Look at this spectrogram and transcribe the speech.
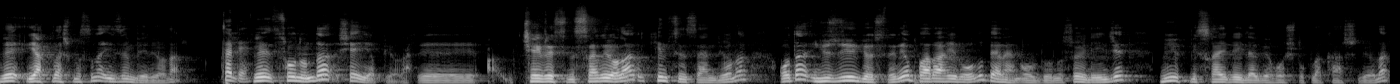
ve yaklaşmasına izin veriyorlar. Tabii. Ve sonunda şey yapıyorlar. e, çevresini sarıyorlar. Kimsin sen diyorlar. O da yüzüğü gösteriyor. Barahiroğlu Beren olduğunu söyleyince büyük bir saygıyla ve hoşlukla karşılıyorlar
